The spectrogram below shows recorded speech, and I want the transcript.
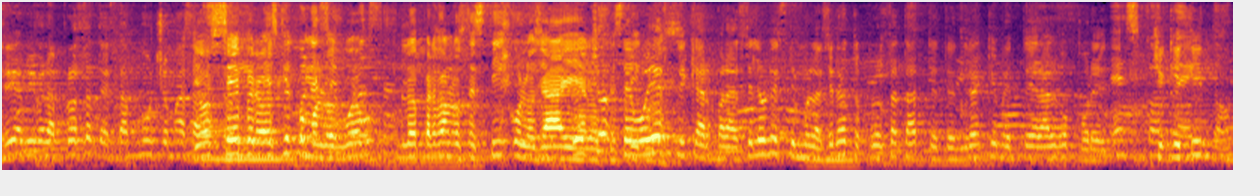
sí, amigo, la próstata está mucho más Yo sé, pero es que como los huevos, lo- perdón, los testículos, ya, De ya, hecho, los te testículos. voy a explicar, para hacerle una estimulación a tu próstata te tendrían que meter algo por el Es chiquitín. correcto.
